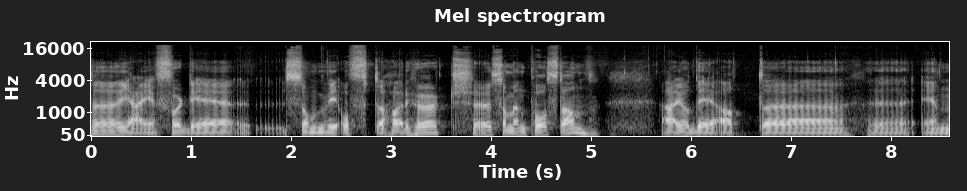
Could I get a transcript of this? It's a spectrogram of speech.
eh, jeg. For det som vi ofte har hørt eh, som en påstand, er jo det at en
